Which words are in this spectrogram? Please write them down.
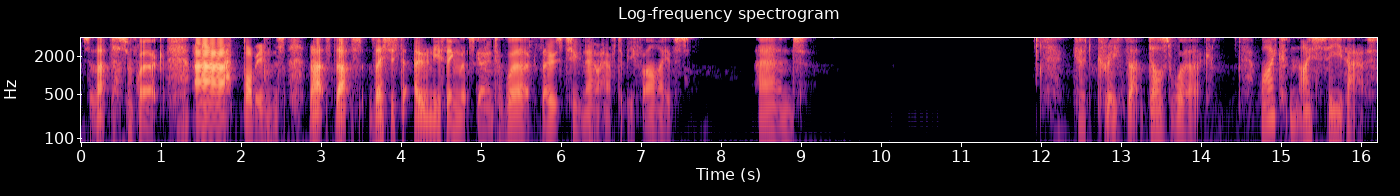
So that doesn't work. Ah, bobbins. That's that's this is the only thing that's going to work. Those two now have to be fives. And good grief, that does work. Why couldn't I see that?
